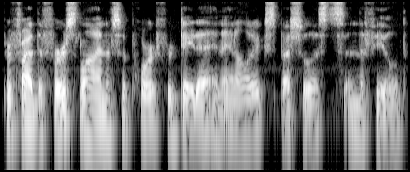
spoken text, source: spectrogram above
Provide the first line of support for data and analytics specialists in the field.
